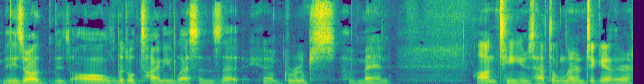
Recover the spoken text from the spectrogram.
These are these all little tiny lessons that you know groups of men on teams have to learn together.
